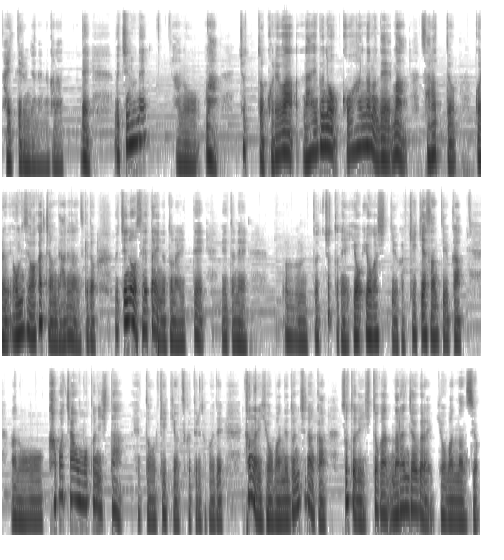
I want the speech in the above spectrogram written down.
入ってるんじゃないのかな。で、うちのね、あの、まあ、ちょっとこれはライブの後半なので、まあ、さらっと、これお店分かっちゃうんであれなんですけど、うちの生体院の隣って、えっ、ー、とね、うんと、ちょっとね、洋菓子っていうか、ケーキ屋さんっていうか、あの、かぼちゃを元にした、えっと、ケーキを作ってるところで、かなり評判で、土日なんか、外で人が並んじゃうぐらい評判なんですよ。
